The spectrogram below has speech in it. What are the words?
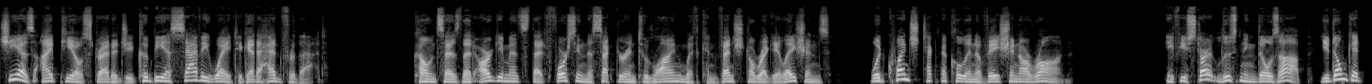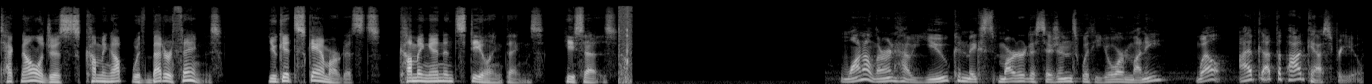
Chia's IPO strategy could be a savvy way to get ahead for that. Cohen says that arguments that forcing the sector into line with conventional regulations would quench technical innovation are wrong. If you start loosening those up, you don't get technologists coming up with better things. You get scam artists coming in and stealing things, he says. Want to learn how you can make smarter decisions with your money? Well, I've got the podcast for you.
